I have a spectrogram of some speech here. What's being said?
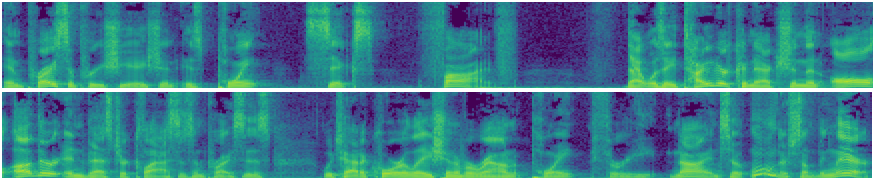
and price appreciation is 0.65. That was a tighter connection than all other investor classes and prices, which had a correlation of around 0.39. So mm, there's something there.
